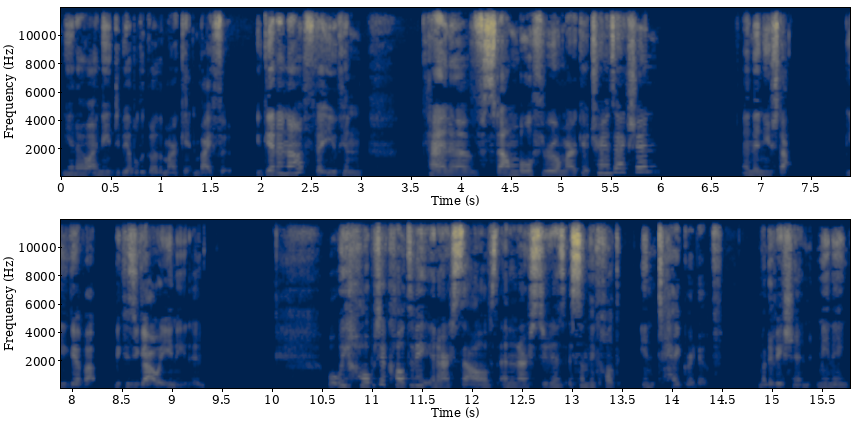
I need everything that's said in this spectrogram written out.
You know, I need to be able to go to the market and buy food. You get enough that you can kind of stumble through a market transaction and then you stop. You give up because you got what you needed. What we hope to cultivate in ourselves and in our students is something called integrative motivation, meaning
